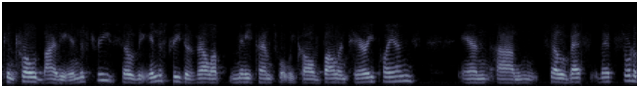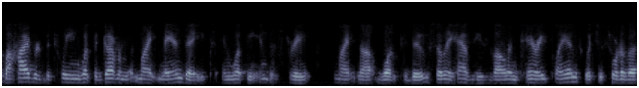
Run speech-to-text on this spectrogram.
controlled by the industry. So the industry develop many times what we call voluntary plans, and um, so that's that's sort of a hybrid between what the government might mandate and what the industry might not want to do. So they have these voluntary plans, which is sort of a,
